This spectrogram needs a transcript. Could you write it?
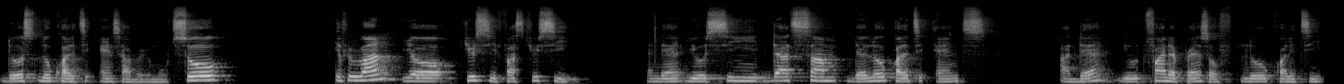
those low quality ends have been removed. So if you run your QC, fast QC, and then you'll see that some, the low quality ends are there. You would find a presence of low quality,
